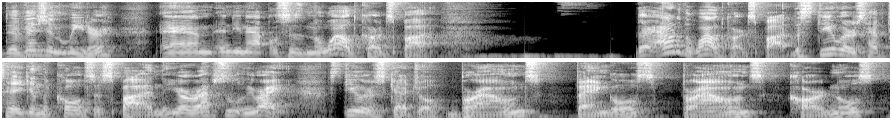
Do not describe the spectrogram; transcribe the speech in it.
division leader, and Indianapolis is in the wild card spot. They're out of the wild card spot. The Steelers have taken the Colts' spot, and you're absolutely right. Steelers schedule: Browns, Bengals, Browns, Cardinals,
